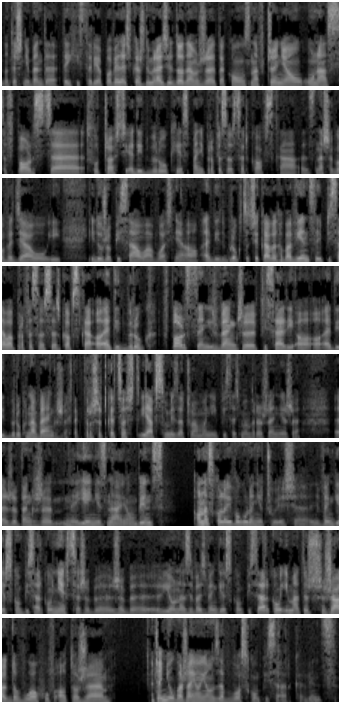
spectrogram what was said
No też nie będę tej historii opowiadać. W każdym razie dodam, że taką znawczynią u nas w Polsce twórczości Edith Brooke jest pani profesor Serkowska z naszego wydziału i, i dużo pisała właśnie o Edith Brooke. Co ciekawe, chyba więcej pisała profesor Serkowska o Edith Brooke w Polsce niż Węgrzy pisali o, o Edith na Węgrzech. Tak troszeczkę coś, ja w sumie zaczęłam o niej pisać, mam wrażenie, że, że Węgrzy jej nie znają. Więc ona z kolei w ogóle nie czuje się węgierską pisarką, nie chce, żeby, żeby ją nazywać węgierską pisarką i ma też żal do Włochów o to, że Czy nie uważają ją za włoską pisarkę, więc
